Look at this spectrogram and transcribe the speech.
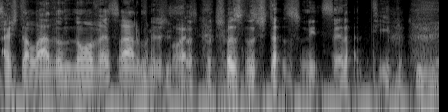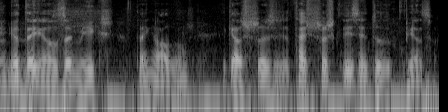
À estalada onde não houvesse armas, não é? Se fosse nos Estados Unidos era a tiro. Eu tenho uns amigos, tenho alguns, aquelas pessoas, tais pessoas que dizem tudo o que pensam.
